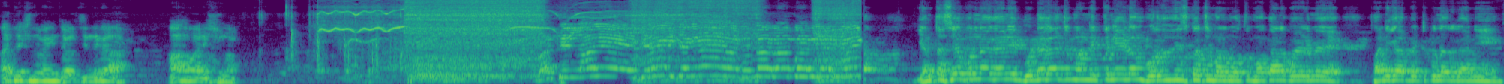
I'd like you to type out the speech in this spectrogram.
అధ్యక్షత వహించవలసిందిగా ఆహ్వానిస్తున్నాం వర్ధిల్లాలి! జై జగన్! అన్నా రాంబాబు గారి నాయకత్వం! ఎంతసేపు ఉన్నా కానీ గుడ్డగాల్చి మన నెత్తినేయడం బురద తీసుకొచ్చి మన మొత్తం పోయడమే పనిగా పెట్టుకున్నారు కానీ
